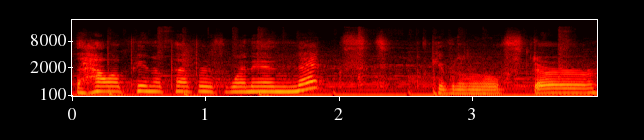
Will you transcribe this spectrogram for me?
The jalapeno peppers went in next. Give it a little stir.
